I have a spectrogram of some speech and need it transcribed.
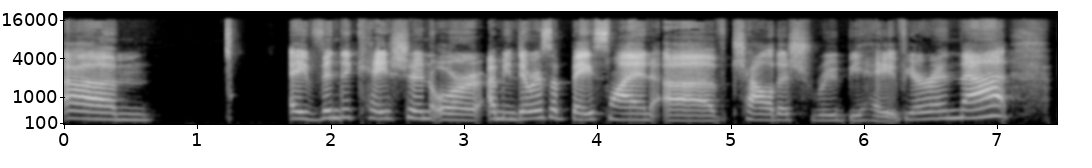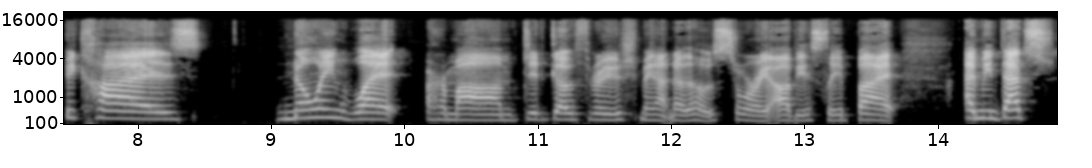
um a vindication or I mean there was a baseline of childish rude behavior in that because knowing what her mom did go through, she may not know the whole story obviously, but I mean that's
